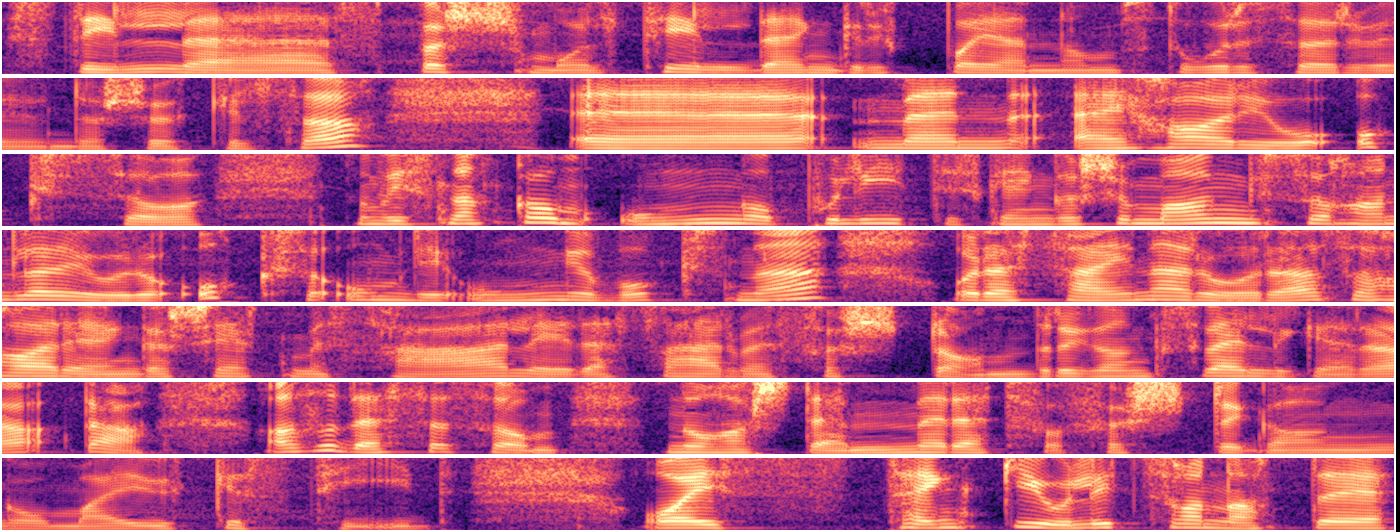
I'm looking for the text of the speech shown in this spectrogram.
stiller spørsmål til den gruppa gjennom store surveyundersøkelser. Uh, men jeg har jo også, når vi snakker om unge og politisk engasjement, så handler det jo også om de unge voksne. Og de senere åra så har jeg engasjert meg særlig i disse her med første- og andregangsvelgere. da. Altså disse som nå har stemmerett for første gang om ei ukes tid. Og jeg tenker jo litt sånn at det,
